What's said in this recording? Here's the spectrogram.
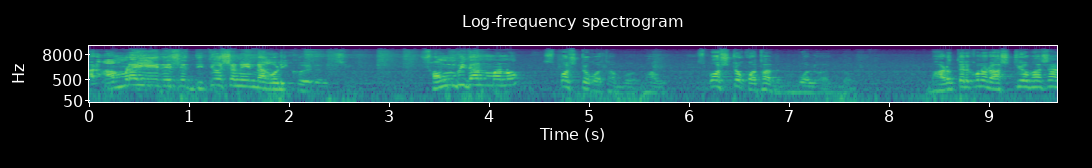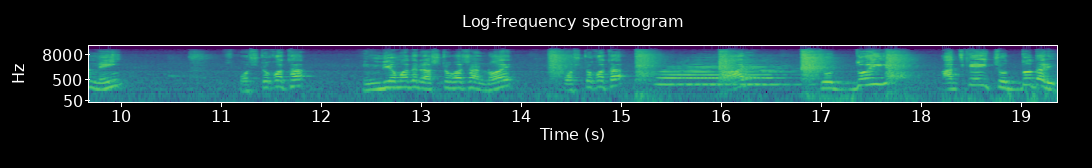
আর আমরাই এই দেশের দ্বিতীয় শ্রেণির নাগরিক হয়ে রয়েছি। সংবিধান মানো, স্পষ্ট কথা ভাবো। স্পষ্ট কথা বলো একদম। ভারতের কোনো রাষ্ট্রীয় ভাষা নেই, স্পষ্ট কথা। হিন্দি আমাদের রাষ্ট্রভাষা নয়, স্পষ্ট কথা। আর চোদ্দোই, আজকে এই চোদ্দ তারিখ,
